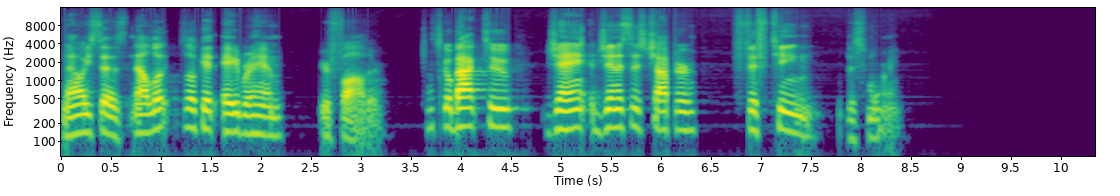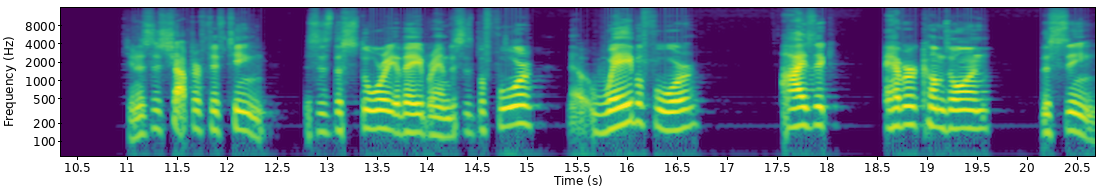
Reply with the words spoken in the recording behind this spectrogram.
Now he says, now look, look at Abraham, your father. Let's go back to Genesis chapter 15 this morning. Genesis chapter 15. This is the story of Abraham. This is before, uh, way before Isaac ever comes on the scene.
